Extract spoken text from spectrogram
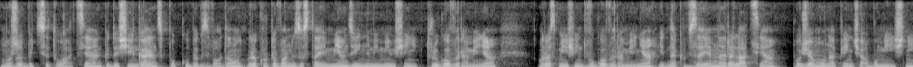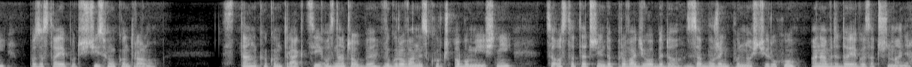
może być sytuacja, gdy sięgając po kubek z wodą, rekrutowany zostaje m.in. mięsień trójgłowy ramienia oraz mięsień dwugłowy ramienia, jednak wzajemna relacja poziomu napięcia obu mięśni pozostaje pod ścisłą kontrolą. Stan kontrakcji oznaczałby wygórowany skurcz obu mięśni, co ostatecznie doprowadziłoby do zaburzeń płynności ruchu, a nawet do jego zatrzymania.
